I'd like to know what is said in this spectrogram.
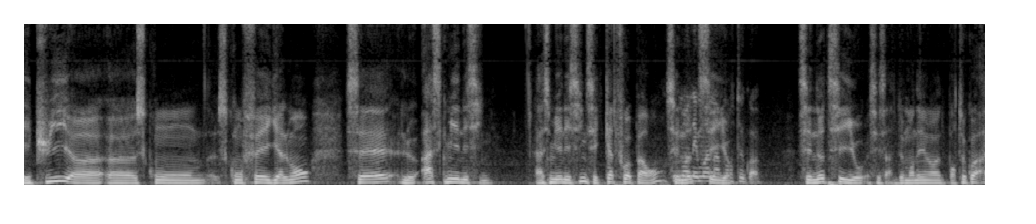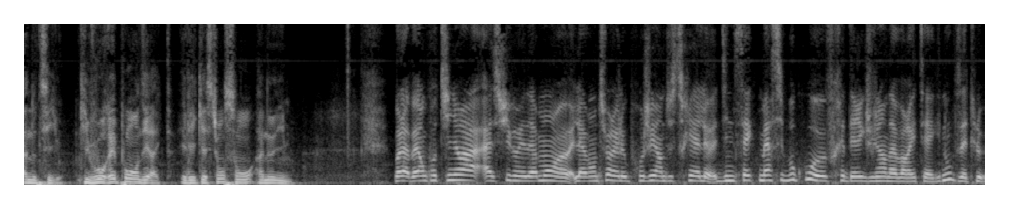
Et puis ce qu'on ce qu'on fait également, c'est le Ask Me Anything. Ask Me Anything, c'est quatre fois par an. C'est notre CEO. Quoi c'est notre CEO, c'est ça, demandez n'importe quoi à notre CEO, qui vous répond en direct. Et les questions sont anonymes. Voilà, ben on continuera à suivre évidemment euh, l'aventure et le projet industriel d'Insect. Merci beaucoup euh, Frédéric Julien d'avoir été avec nous. Vous êtes le,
